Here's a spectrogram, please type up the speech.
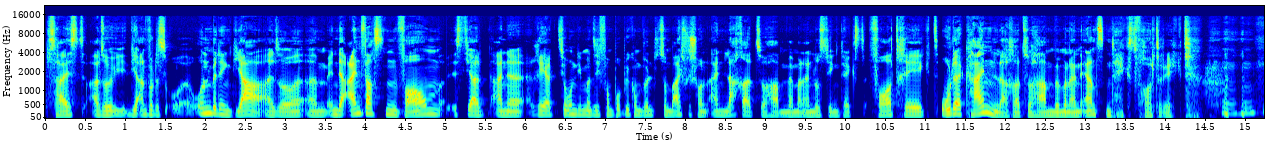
Das heißt, also die Antwort ist unbedingt ja. Also ähm, in der einfachsten Form ist ja eine Reaktion, die man sich vom Publikum wünscht, zum Beispiel schon einen Lacher zu haben, wenn man einen lustigen Text vorträgt, oder keinen Lacher zu haben, wenn man einen ernsten Text vorträgt. Mhm.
